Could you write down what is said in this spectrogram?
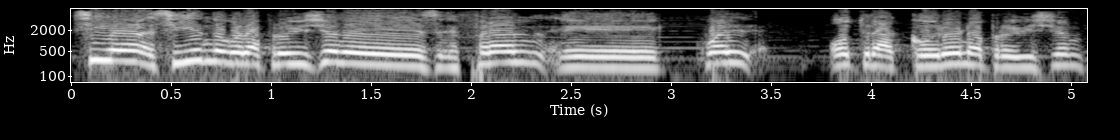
Siga, siguiendo con las prohibiciones, Fran, eh, ¿cuál otra corona prohibición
